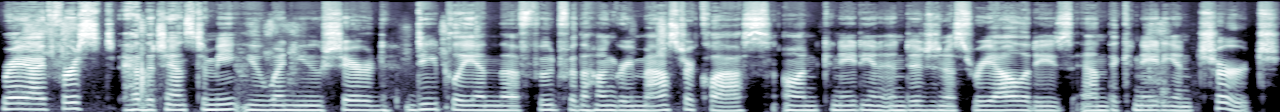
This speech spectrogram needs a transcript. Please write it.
Ray, I first had the chance to meet you when you shared deeply in the Food for the Hungry masterclass on Canadian Indigenous realities and the Canadian Church.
